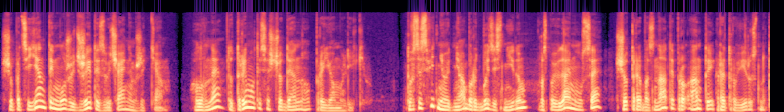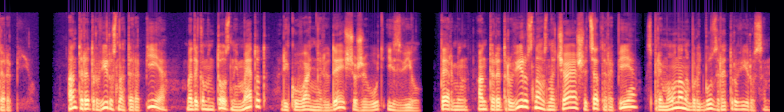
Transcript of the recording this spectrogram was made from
що пацієнти можуть жити звичайним життям. Головне дотримуватися щоденного прийому ліків. До Всесвітнього дня боротьби зі снідом розповідаємо усе, що треба знати про антиретровірусну терапію. Антиретровірусна терапія медикаментозний метод лікування людей, що живуть із ВІЛ. Термін антиретровірусна означає, що ця терапія спрямована на боротьбу з ретровірусом.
